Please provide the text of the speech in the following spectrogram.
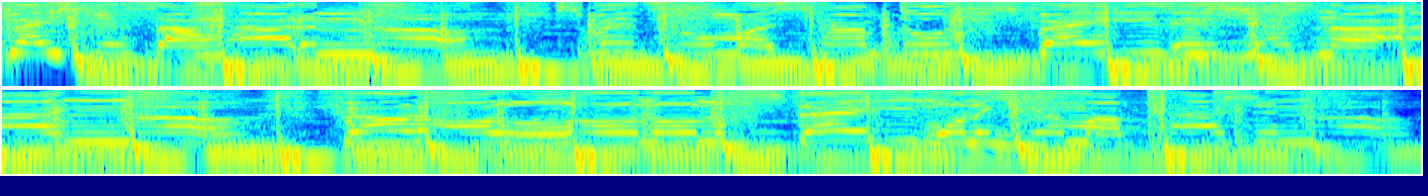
patience, I had enough. Spent too much time through these phases, it's just not adding up. Felt all alone on the stage, wanna get my passion up.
